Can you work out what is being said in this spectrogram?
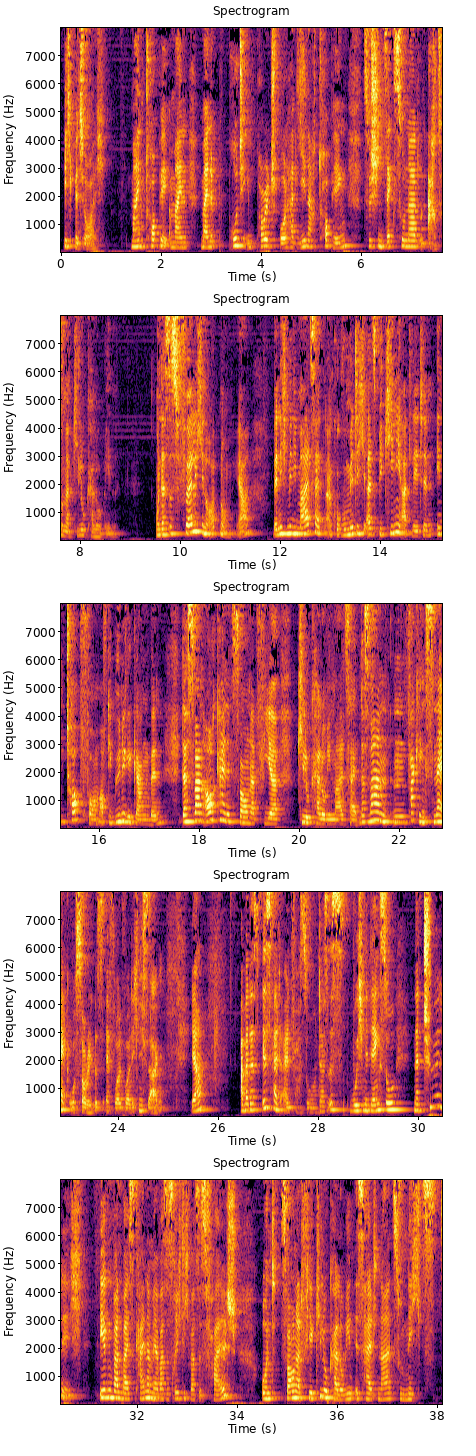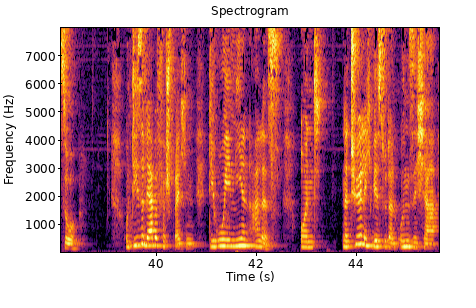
Ich bitte euch, mein Topping, mein, meine Protein Porridge Bowl hat je nach Topping zwischen 600 und 800 Kilokalorien. Und das ist völlig in Ordnung, ja. Wenn ich mir die Mahlzeiten angucke, womit ich als Bikini-Athletin in Topform auf die Bühne gegangen bin, das waren auch keine 204 Kilokalorien Mahlzeiten. Das waren ein fucking Snack. Oh, sorry, das F-Wort wollte ich nicht sagen. Ja? Aber das ist halt einfach so. Das ist, wo ich mir denke, so, natürlich, irgendwann weiß keiner mehr, was ist richtig, was ist falsch. Und 204 Kilokalorien ist halt nahezu nichts. So. Und diese Werbeversprechen, die ruinieren alles. Und natürlich wirst du dann unsicher,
